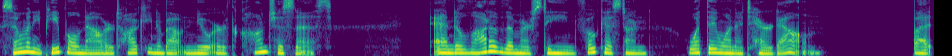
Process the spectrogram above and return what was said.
So many people now are talking about new earth consciousness. And a lot of them are staying focused on what they want to tear down. But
